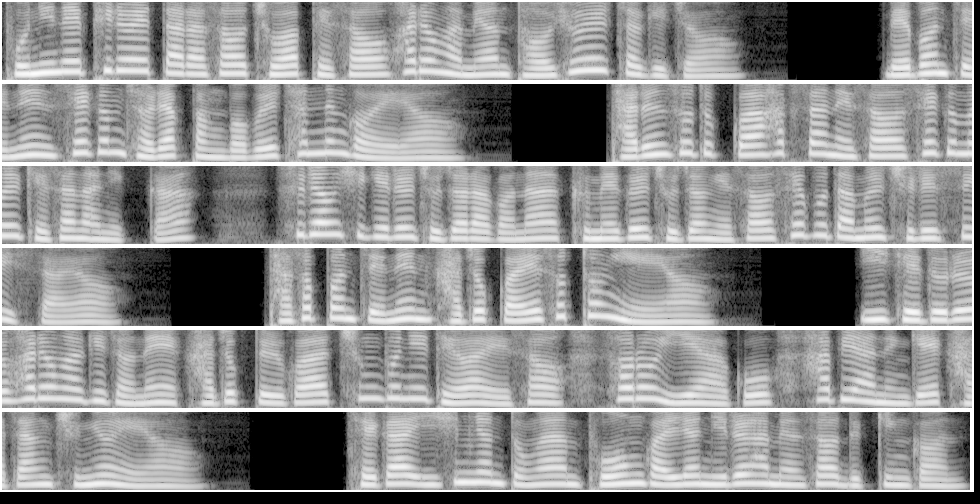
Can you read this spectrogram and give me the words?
본인의 필요에 따라서 조합해서 활용하면 더 효율적이죠. 네 번째는 세금 절약 방법을 찾는 거예요. 다른 소득과 합산해서 세금을 계산하니까 수령 시기를 조절하거나 금액을 조정해서 세부담을 줄일 수 있어요. 다섯 번째는 가족과의 소통이에요. 이 제도를 활용하기 전에 가족들과 충분히 대화해서 서로 이해하고 합의하는 게 가장 중요해요. 제가 20년 동안 보험 관련 일을 하면서 느낀 건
